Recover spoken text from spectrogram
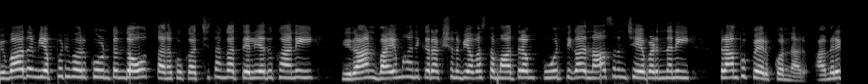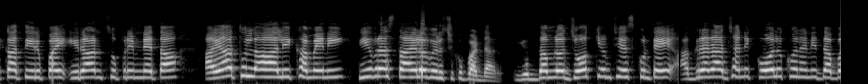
వివాదం ఎప్పటి వరకు ఉంటుందో తనకు ఖచ్చితంగా తెలియదు కానీ ఇరాన్ వైమానిక రక్షణ వ్యవస్థ మాత్రం పూర్తిగా నాశనం చేయబడిందని ట్రంప్ పేర్కొన్నారు. అమెరికా తీరుపై ఇరాన్ సుప్రీం నేత అయాతుల్లా అలీ ఖమేని తీవ్ర స్థాయిలో విరుచుకుపడ్డారు. యుద్ధంలో జోక్యం చేసుకుంటే అగ్రరాజ్యాన్ని కోలుకోలేని దెబ్బ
